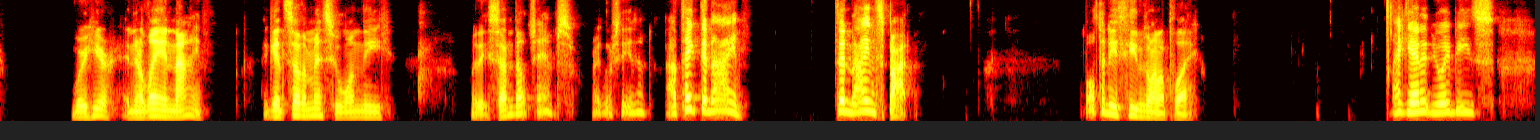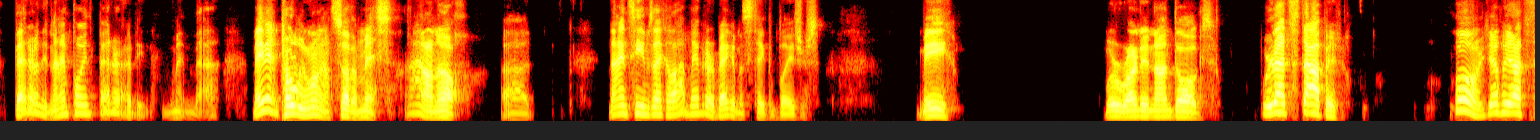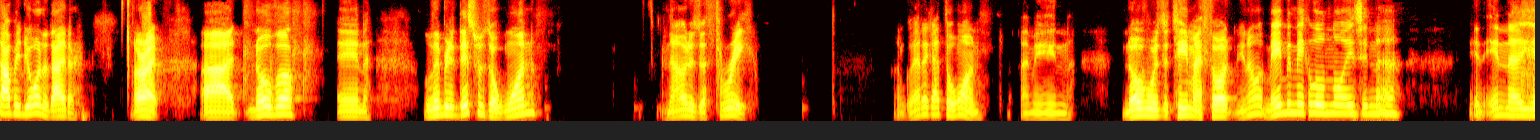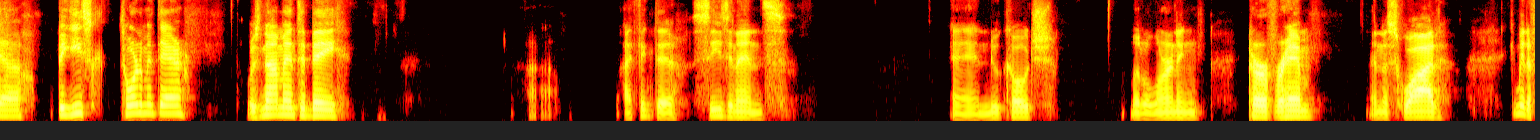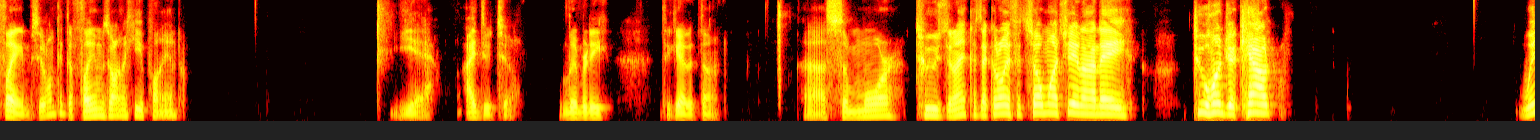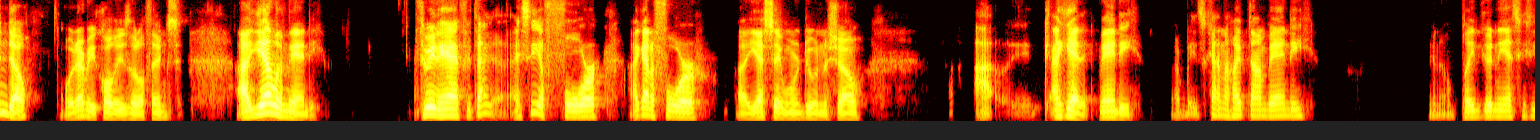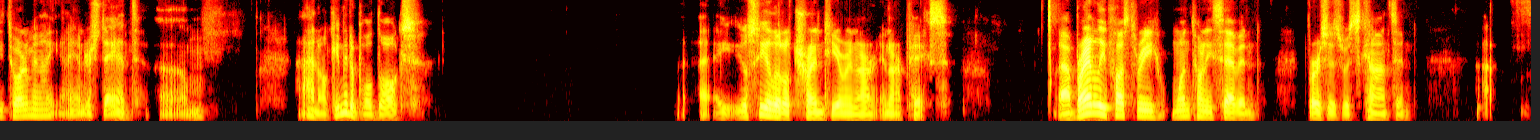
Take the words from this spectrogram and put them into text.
We're here, and they're laying nine against Southern Miss, who won the were they Sun Belt champs regular season? I'll take the nine. It's a nine spot. Both of these teams want to play. I get it. UAB's better. The nine points better. I mean, maybe I'm totally wrong on Southern Miss. I don't know. Uh, nine seems like a lot. Maybe they're begging us to take the Blazers. Me, we're running on dogs. We're not stopping. Oh, definitely not stopping on it either. All right. Uh, Nova and Liberty. This was a one. Now it is a three. I'm glad I got the one. I mean, Nova was a team I thought, you know what, maybe make a little noise in the in in the uh, Big East tournament. There was not meant to be. Uh, I think the season ends, and new coach, little learning curve for him and the squad. Give me the Flames. You don't think the Flames want to keep playing? Yeah, I do too. Liberty to get it done. Uh, some more Tuesday night because I could only fit so much in on a 200 count window, whatever you call these little things. Uh, Yale and Vandy, three and a half. I see a four. I got a four uh, yesterday when we were doing the show. I, I get it, Vandy. Everybody's kind of hyped on Vandy. You know, played good in the SEC tournament. I, I understand. Um, I don't. Give me the Bulldogs. Uh, you'll see a little trend here in our in our picks. Uh, Bradley plus three, one twenty seven versus Wisconsin.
